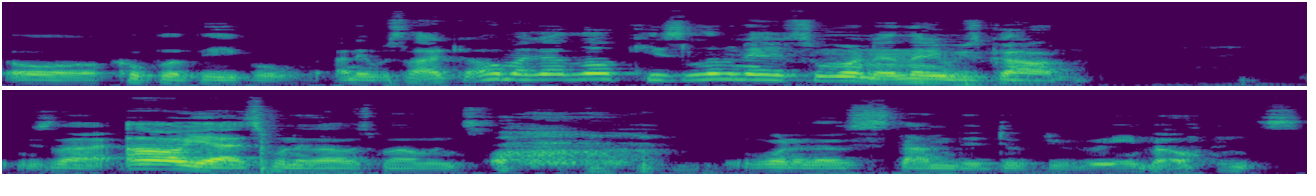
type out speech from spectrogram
or a couple of people, and it was like, oh my god, look, he's eliminated someone, and then he was gone. It was like, oh yeah, it's one of those moments, one of those standard WWE moments.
